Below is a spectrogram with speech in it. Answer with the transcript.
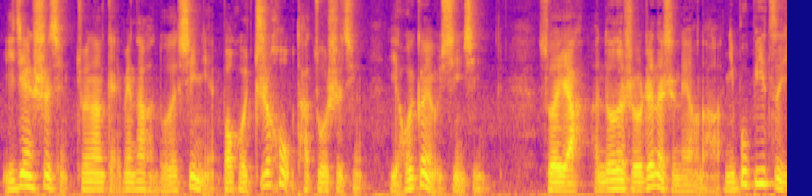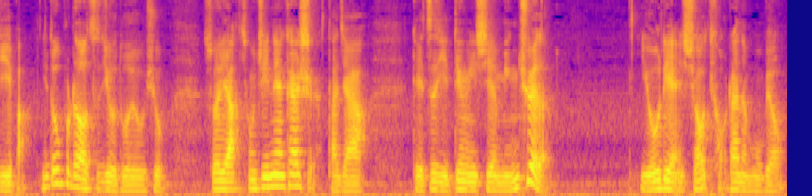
一件事情就能改变他很多的信念，包括之后他做事情也会更有信心。所以啊，很多的时候真的是那样的哈，你不逼自己一把，你都不知道自己有多优秀。所以啊，从今天开始，大家给自己定一些明确的、有点小挑战的目标。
